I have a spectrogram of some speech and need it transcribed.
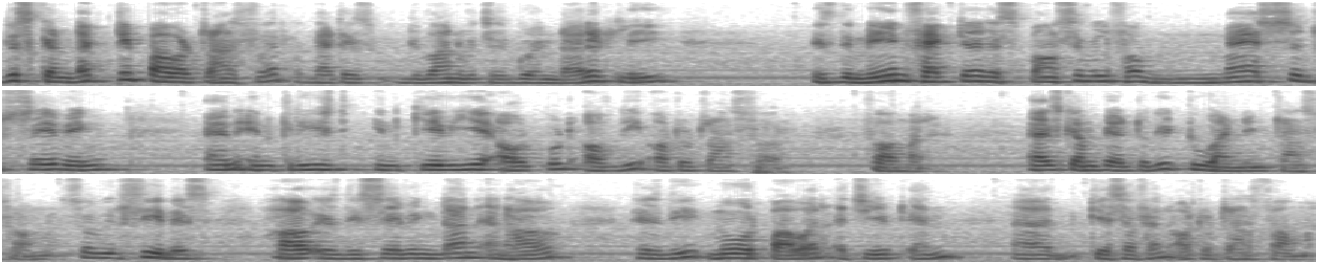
This conductive power transfer, that is the one which is going directly, is the main factor responsible for massive saving and increased in kVA output of the auto transformer as compared to the two winding transformer. So we'll see this how is the saving done and how is the more power achieved in uh, case of an auto transformer.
